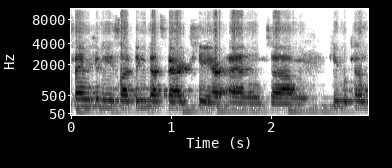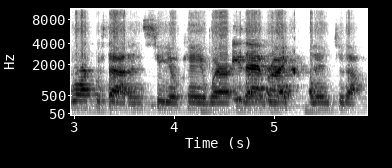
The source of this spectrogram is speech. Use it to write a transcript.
thank you, Lisa. I think that's very clear, and um, people can work with that and see, okay, where you there, fall into that.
